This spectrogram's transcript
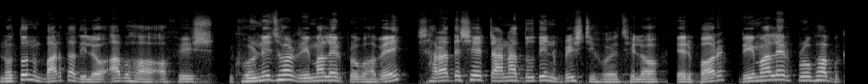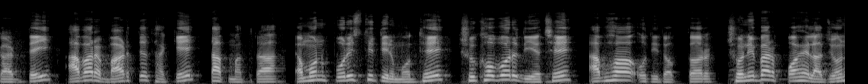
নতুন বার্তা দিল আবহাওয়া অফিস। ঘূর্ণিঝড় রিমালের প্রভাবে সারা দেশে টানা দুদিন বৃষ্টি হয়েছিল। এরপর রিমালের প্রভাব কাটতেই আবার বাড়তে থাকে তাপমাত্রা। এমন পরিস্থিতির মধ্যে সুখবর দিয়েছে আবহাওয়া অধিদপ্তর। শনিবার পহেলা জুন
